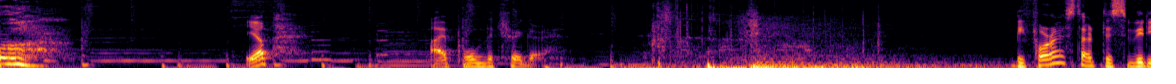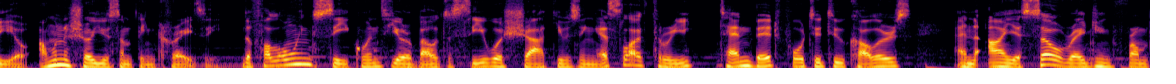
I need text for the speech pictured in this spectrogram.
Yep, I pulled the trigger. Before I start this video, I want to show you something crazy. The following sequence you're about to see was shot using S-Log3, 10-bit 42 colors, and ISO ranging from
